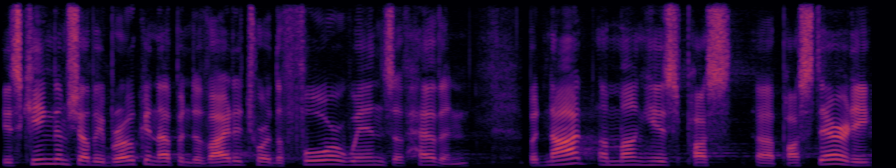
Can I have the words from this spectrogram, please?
his kingdom shall be broken up and divided toward the four winds of heaven, but not among his uh, posterity,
